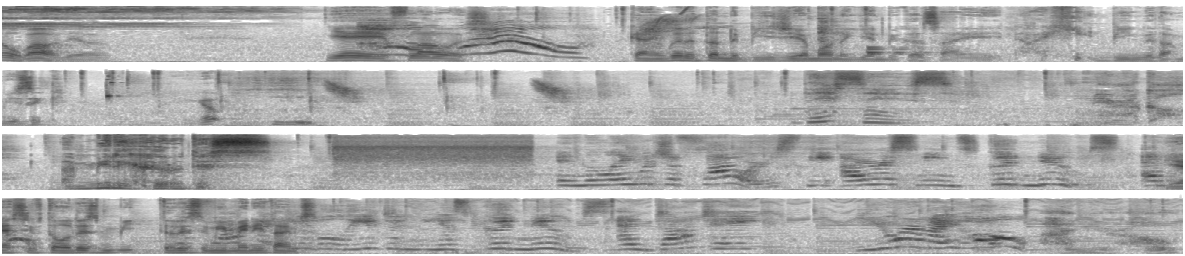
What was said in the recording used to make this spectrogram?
Oh wow, they are. Yay, Oh, flowers. Wow! Okay, I'm gonna turn the BGM on again because I I hate being without music. There you go. This is. Miracle. A miracle this. In the language of flowers, the iris means good news. And Yes, hope. you've told this me told this to The me fact many that times. You believed in me is good news. And Date, you are my hope. I'm your hope.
